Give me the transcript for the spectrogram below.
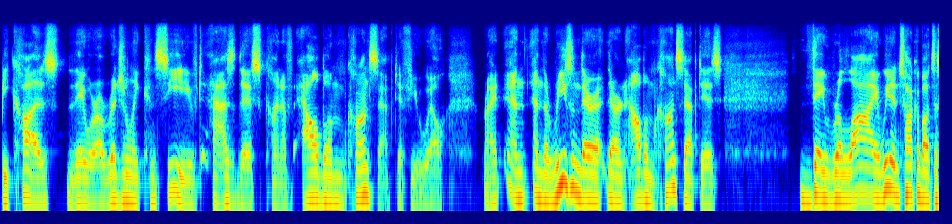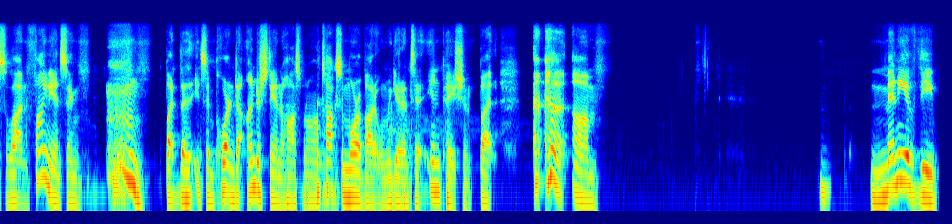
because they were originally conceived as this kind of album concept, if you will, right? And and the reason they're they're an album concept is they rely. We didn't talk about this a lot in financing. but the, it's important to understand a hospital. I'll talk some more about it when we get into inpatient. But um, many of the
